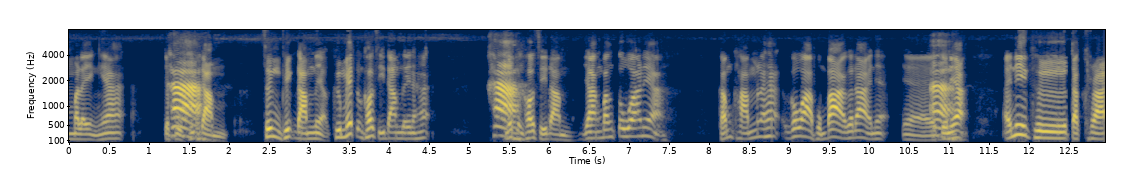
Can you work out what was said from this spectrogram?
ำอะไรอย่างเงี้ย จะปลูกค่ะพริกดำซึ่งพริกดำเนี่ยคือเม็ดของเขาสีดำเลยนะฮะค่ะเม็ดของเขาสีดำอย่างบางตัวเนี่ยขำๆนะฮะ ก็ว่าผมบ้าก็ได้เนี่ยเอ่ออ่าตัวเนี้ยไอ้นี่คือตะไคร้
